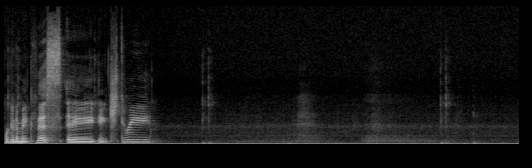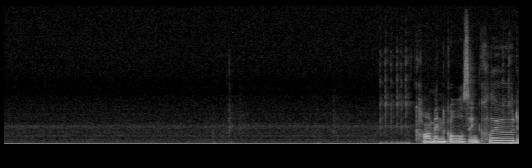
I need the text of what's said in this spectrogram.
We're gonna make this a H3. Common goals include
